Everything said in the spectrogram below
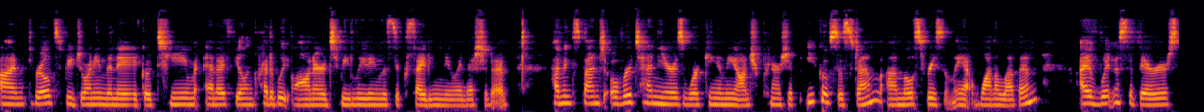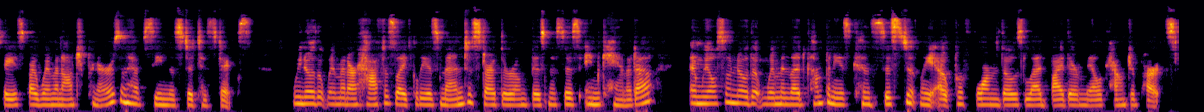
I'm thrilled to be joining the NACO team, and I feel incredibly honored to be leading this exciting new initiative. Having spent over 10 years working in the entrepreneurship ecosystem, uh, most recently at 111, I have witnessed the barriers faced by women entrepreneurs and have seen the statistics. We know that women are half as likely as men to start their own businesses in Canada. And we also know that women led companies consistently outperform those led by their male counterparts.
